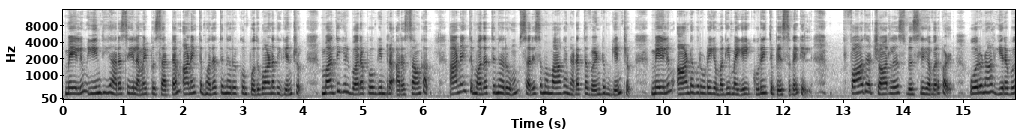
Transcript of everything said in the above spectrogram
மேலும் இந்திய அரசியல் அமைப்பு சட்டம் அனைத்து மதத்தினருக்கும் பொதுவானது என்றும் மத்தியில் வரப்போகின்ற அரசாங்கம் அனைத்து மதத்தினரும் சரிசமமாக நடத்த வேண்டும் என்றும் மேலும் ஆண்டவருடைய மகிமையை குறித்து பேசுகையில் ஃபாதர் சார்லஸ் வெஸ்லி அவர்கள் ஒருநாள் இரவு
